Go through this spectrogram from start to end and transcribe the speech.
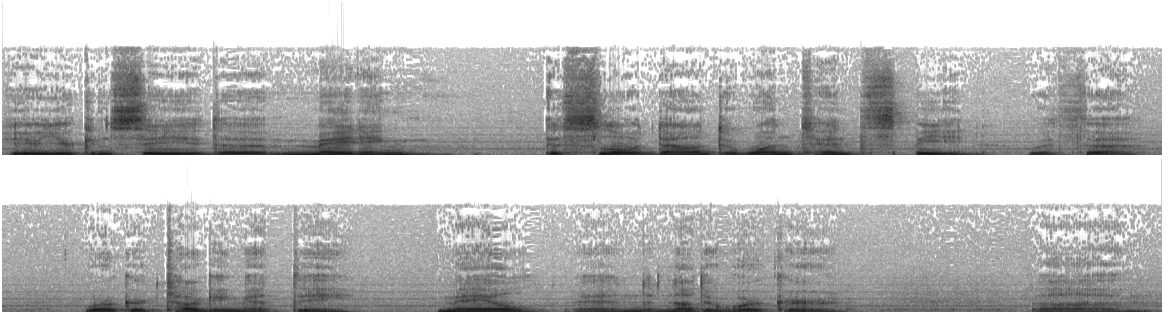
Here you can see the mating is slowed down to one-tenth speed with the worker tugging at the male and another worker um,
